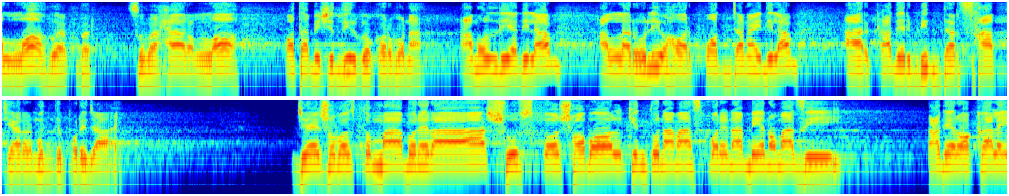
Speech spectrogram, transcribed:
আল্লাহ একবার সুবাহ হ্যাঁ আল্লাহ কথা বেশি দীর্ঘ করব না। আমল দিয়ে দিলাম, আল্লাহর অলি হওয়ার পথ জানাই দিলাম, আর কাদের বিদ্যার সাপ চেহারার মধ্যে পড়ে যায়। যে সমস্ত মা বোনেরা সুস্থ, সবল, কিন্তু নামাজ পড়ে না, বেনমাজি, তাদের অকালে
